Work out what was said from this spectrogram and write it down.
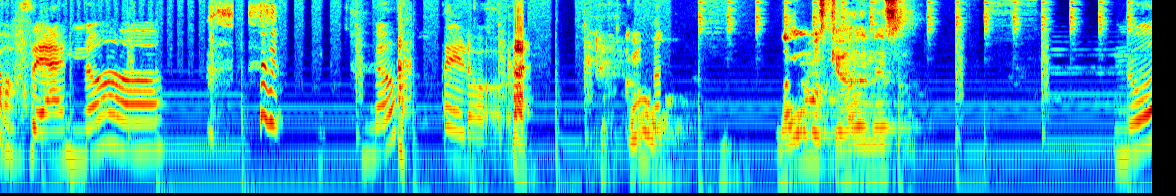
o sea, no. No, pero ¿Cómo? ¿No habíamos quedado en eso? no.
